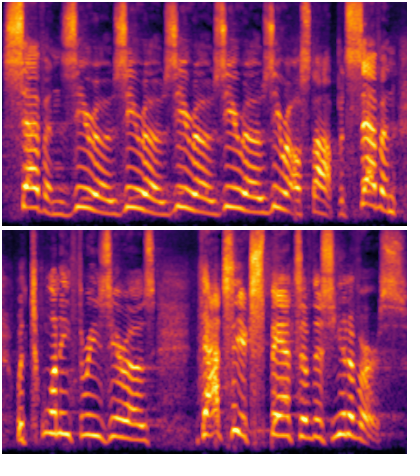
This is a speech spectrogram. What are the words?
seven, zero, zero, zero, zero, zero. I'll stop. But seven with 23 zeros, that's the expanse of this universe.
